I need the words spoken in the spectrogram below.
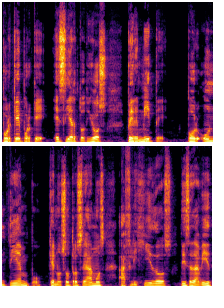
¿Por qué? Porque es cierto, Dios permite por un tiempo que nosotros seamos afligidos, dice David,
